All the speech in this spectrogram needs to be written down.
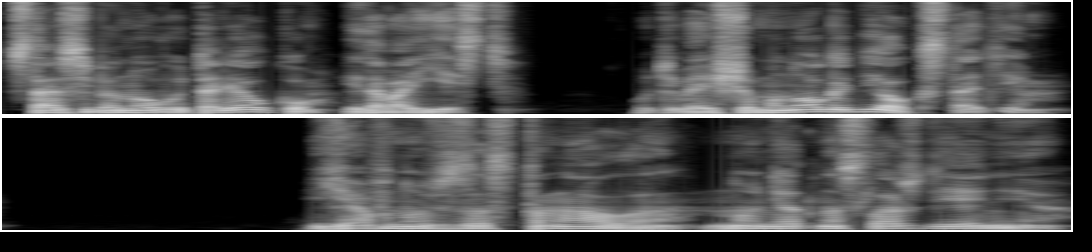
Ставь себе новую тарелку и давай есть! У тебя еще много дел, кстати!» Я вновь застонала, но не от наслаждения,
